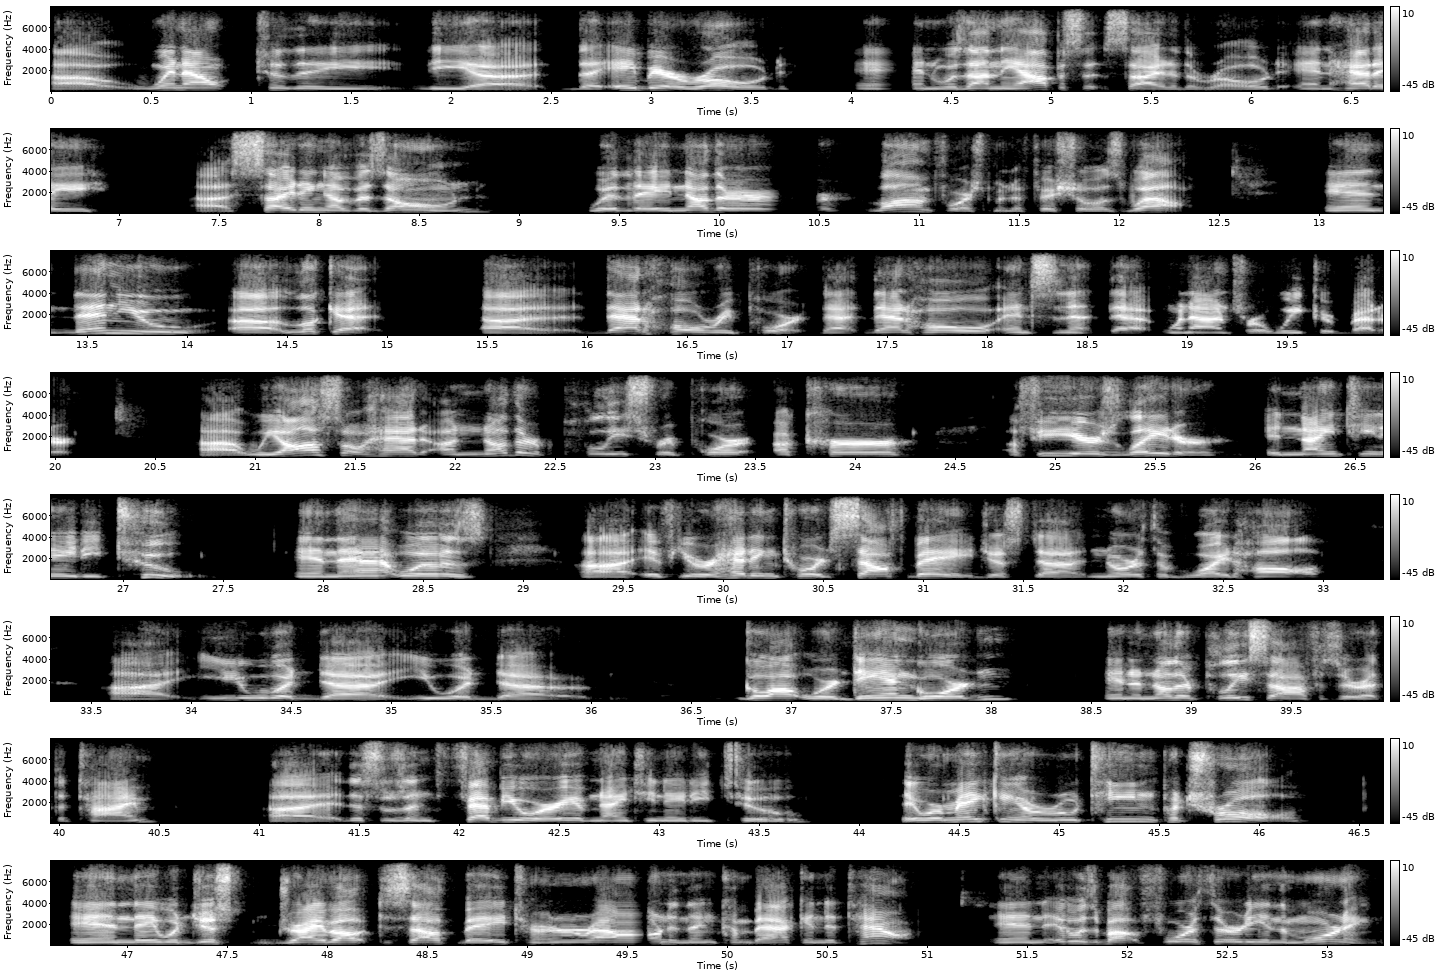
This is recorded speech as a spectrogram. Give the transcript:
uh, went out to the the uh, the Abair Road and, and, was on the opposite side of the road and had a uh, sighting of his own with another law enforcement official as well. And then you uh, look at uh, that whole report, that that whole incident that went on for a week or better. Uh, we also had another police report occur a few years later in 1982. And that was uh, if you were heading towards South Bay, just uh, north of Whitehall, uh, you would uh, you would go out where Dan Gordon and another police officer at the time. This was in February of 1982. They were making a routine patrol, and they would just drive out to South Bay, turn around, and then come back into town. And it was about 4:30 in the morning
